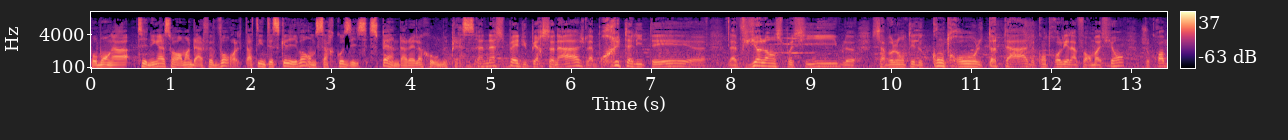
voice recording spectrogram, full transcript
På många tidningar så har man därför valt att inte skriva om Sarkozys spända relation med pressen. Un aspect du personnage, la brutalité, euh, la violence possible, sa volonté de contrôle total, de contrôler l'information. Je crois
